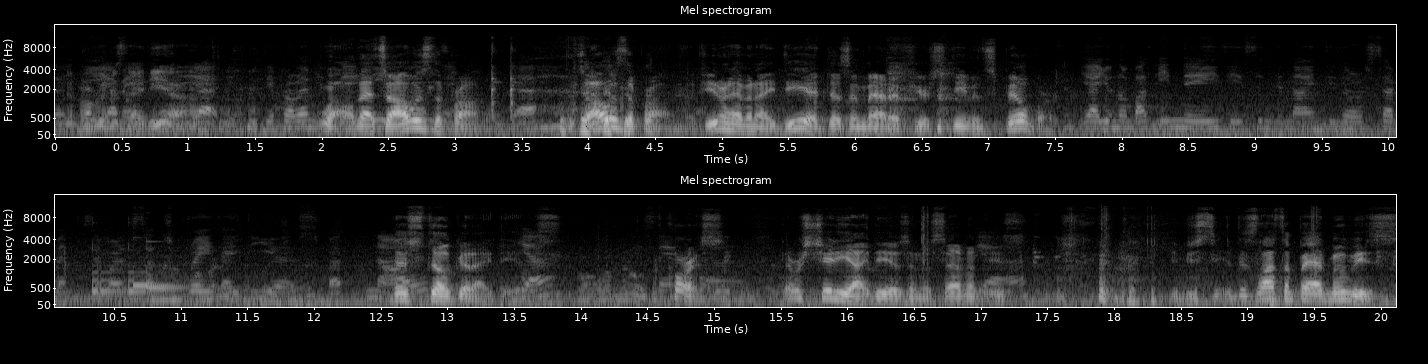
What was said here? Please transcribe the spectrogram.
the, the problem is the idea, huh? Yeah, the, the problem is Well, the that's idea, always the problem. Yeah. It's always the problem. If you don't have an idea, it doesn't matter if you're Steven Spielberg. Yeah, you know, but in the 80s, in the 90s or 70s, there were such great ideas. But now. There's still good ideas. Yeah. Of course. There were shitty ideas in the 70s. Yeah. If you see, there's lots of bad movies.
